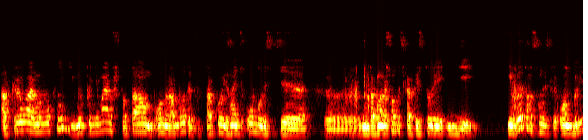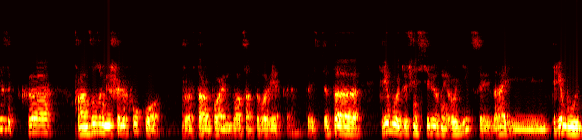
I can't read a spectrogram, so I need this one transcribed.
открываем его книги, мы понимаем, что там он работает в такой, знаете, области, э, ну, так научной области, как история идей. И в этом смысле он близок к французу Мишелю Фуко, второй половины 20 века. То есть это требует очень серьезной эрудиции, да, и требует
